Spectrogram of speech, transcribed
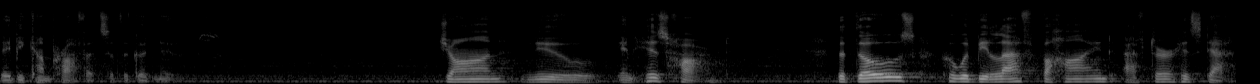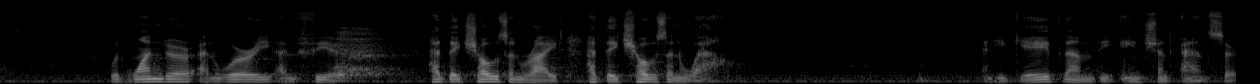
they become prophets of the good news. John knew in his heart that those who would be left behind after his death would wonder and worry and fear had they chosen right, had they chosen well. And he gave them the ancient answer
